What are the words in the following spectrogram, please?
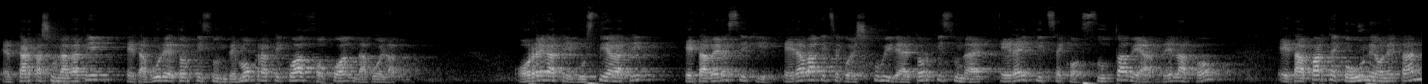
elkartasunagatik eta gure etorkizun demokratikoa jokoan dagoelako. Horregatik guztiagatik eta bereziki erabakitzeko eskubidea etorkizuna eraikitzeko zutabea delako eta aparteko une honetan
